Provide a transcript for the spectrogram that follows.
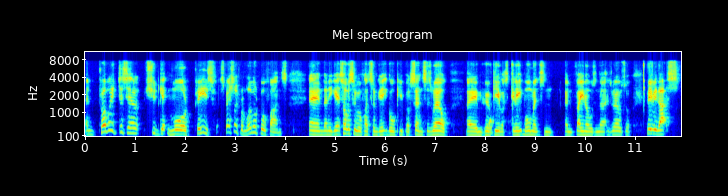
and probably deserve, should get more praise, especially from Liverpool fans, um, than he gets. Obviously, we've had some great goalkeepers since as well, um, who gave us great moments and, and finals and that as well. So maybe that's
